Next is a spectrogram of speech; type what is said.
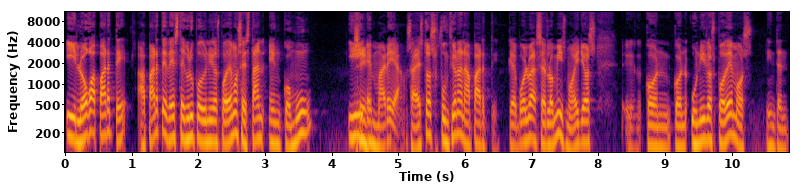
Y luego, aparte, aparte de este grupo de Unidos Podemos, están en común y Sí. en marea. O sea, estos funcionan aparte, que vuelve a ser lo mismo. Ellos eh, con, con Unidos Podemos intent-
